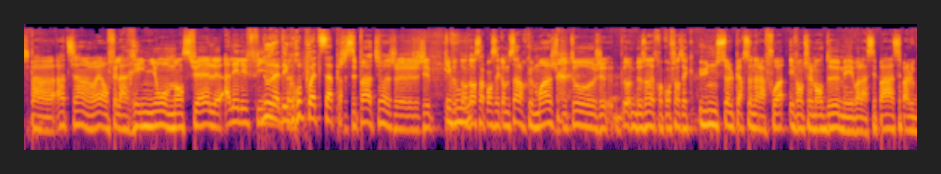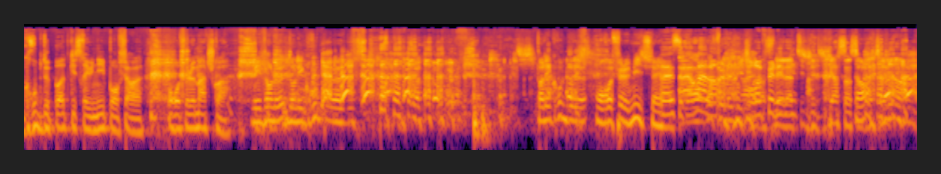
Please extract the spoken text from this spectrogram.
C'est pas, ah tiens, ouais, on fait la réunion mensuelle. Allez les filles. Nous, on a des groupes WhatsApp. Je sais pas, tu vois, j'ai plutôt tendance à penser comme ça, alors que moi, j'ai plutôt j'ai besoin d'être en confiance avec une seule personne à la fois, éventuellement deux, mais voilà, c'est pas c'est pas le groupe de potes qui se réunit pour faire, euh, on refait le match, quoi. Mais dans, le, dans les groupes. euh, de- dans les groupes de. On refait le. Ouais, c'est Ah, pas mal. on hein. refait le On hein, refait c'est les la pitchs. petite dédicace, hein, c'est de là que ça vient. hein.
